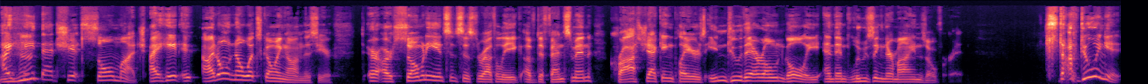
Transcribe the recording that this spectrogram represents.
I Mhm. hate that shit so much. I hate it. I don't know what's going on this year. There are so many instances throughout the league of defensemen cross checking players into their own goalie and then losing their minds over it. Stop doing it.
